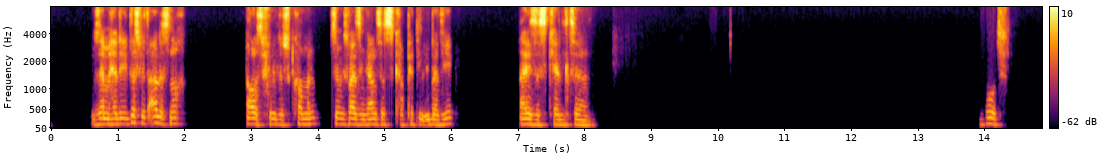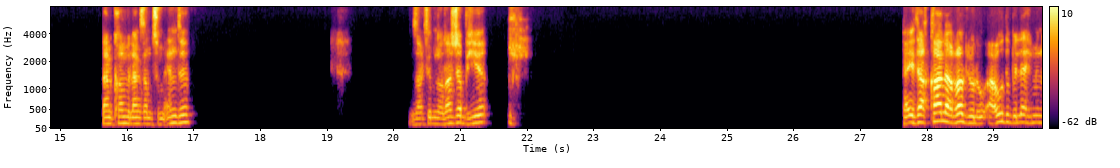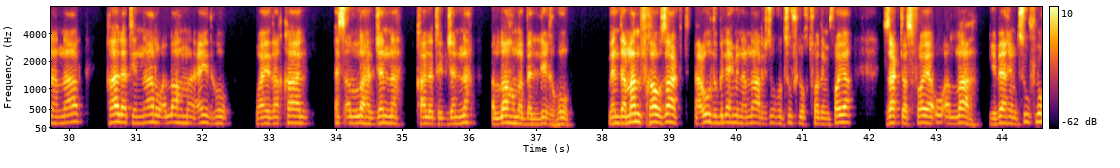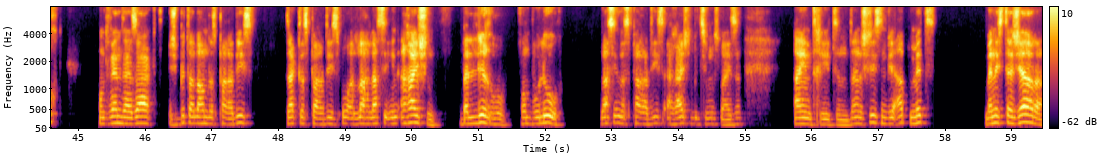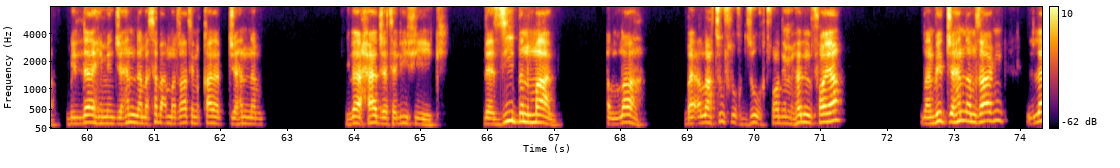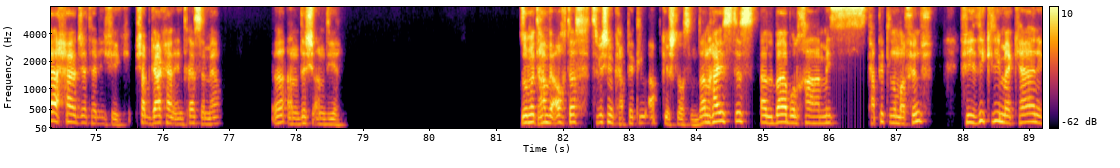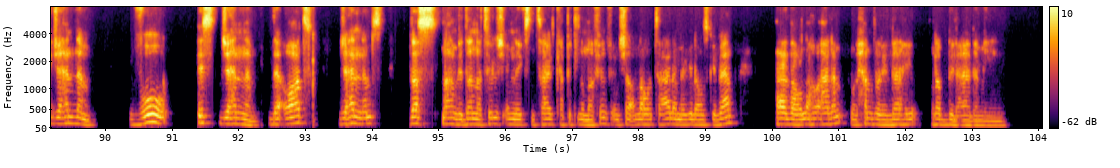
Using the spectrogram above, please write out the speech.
Zemheri, das wird alles noch ausführlich kommen, beziehungsweise ein ganzes Kapitel über die Eiseskälte. Gut. Dann kommen wir langsam zum Ende. Sagt Ibn Rajab hier, فإذا قال الرجل أعوذ بالله من النار قالت النار اللهم أعيذه وإذا قال أسأل الله الجنة قالت الجنة اللهم بلغه Wenn der Mann Frau sagt, A'udhu billahi min nar, ich suche Zuflucht vor dem Feuer, sagt das Feuer, oh Allah, gewähre ihm Zuflucht. Und wenn der sagt, ich bitte Allah um das Paradies, sagt das Paradies, oh Allah, lasse ihn erreichen. Ballirhu, vom Buluch. Lass ihn das Paradies erreichen, beziehungsweise eintreten. Dann schließen wir ab mit من استجار بالله من جهنم سبع مرات قالت جهنم لا حاجة لي فيك Wer siebenmal Allah, bei Allah Zuflucht sucht vor dem Höllenfeuer, dann wird Jahannam sagen, La hajata li fik. Ich habe gar kein Interesse mehr äh, an dich, an dir. Somit haben wir auch das Zwischenkapitel abgeschlossen. Dann heißt es Al-Babul Khamis, Kapitel Nummer 5, Fi dhikri makani Jahannam. Wo ist Jahannam? Der Ort Jahannams. Das machen wir dann natürlich im nächsten Teil, Kapitel Nummer 5, inshallah ta'ala, möge er uns gewähren. هذا والله أعلم والحمد لله رب العالمين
